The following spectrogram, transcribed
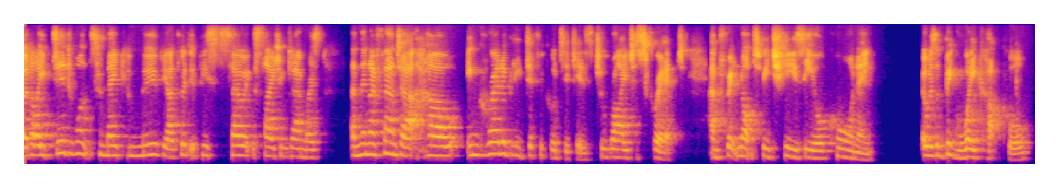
But I did want to make a movie. I thought it'd be so exciting, glamorous. And then I found out how incredibly difficult it is to write a script and for it not to be cheesy or corny. It was a big wake up call.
